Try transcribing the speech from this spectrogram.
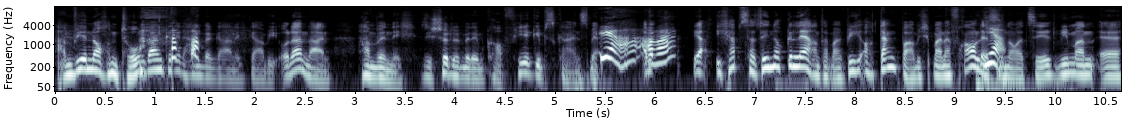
Haben wir noch ein Tonbandgerät? haben wir gar nicht, Gabi, oder? Nein, haben wir nicht. Sie schüttelt mit dem Kopf. Hier gibt's keins mehr. Ja, aber. ja, ich habe es tatsächlich noch gelernt. Aber bin ich auch dankbar. Habe ich meiner Frau letztens Ja. noch erzählt, wie man äh,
